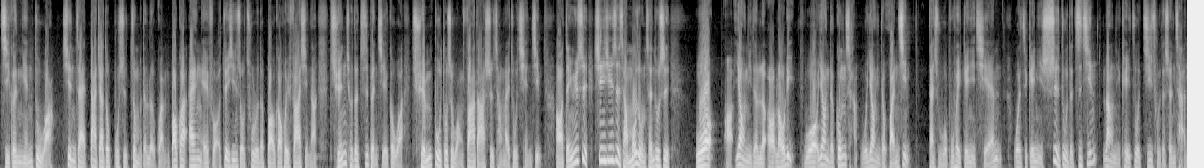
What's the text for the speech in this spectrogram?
几个年度啊。现在大家都不是这么的乐观，包括 INF 啊最新所出炉的报告会发现啊，全球的资本结构啊，全部都是往发达市场来做前进啊，等于是新兴市场某种程度是我啊要你的劳劳力，我要你的工厂，我要你的环境。但是我不会给你钱，我只给你适度的资金，让你可以做基础的生产。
